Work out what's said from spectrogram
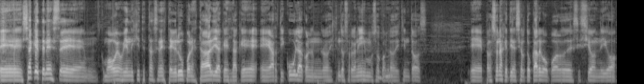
Eh, ya que tenés, eh, como vos bien dijiste, estás en este grupo, en esta área que es la que articula con los distintos organismos o con los distintos personas que tienen cierto cargo por decisión, digo.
